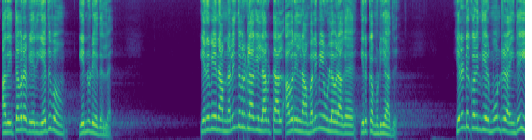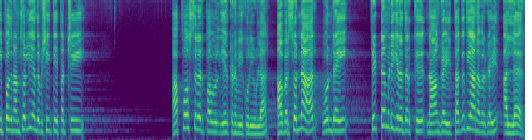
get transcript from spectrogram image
அதைத் தவிர வேறு எதுவும் என்னுடையதல்ல. எனவே நாம் நலிந்தவர்களாக இல்லாவிட்டால் அவரில் நாம் வலிமை உள்ளவராக இருக்க முடியாது. இரண்டு குறிந்தியர் மூன்று ஐந்து. இப்போது நான் சொல்லி அந்த விஷயத்தை பற்றி அப்போஸ்தலர் பவுல் ஏற்கனவே கூறியுள்ளார். அவர் சொன்னார் ஒன்றை திட்டமிடுகிறதற்கு நாங்கள் தகுதியானவர்கள் அல்லர்.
